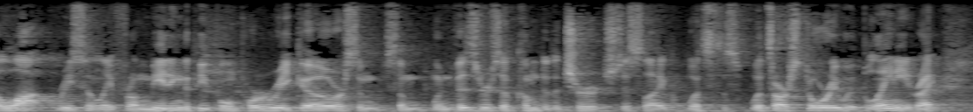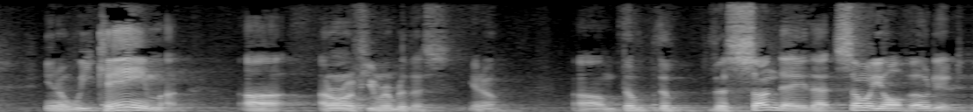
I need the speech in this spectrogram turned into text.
a lot recently from meeting the people in Puerto Rico or some, some when visitors have come to the church, just like, what's, this, what's our story with Blaney, right? You know, we came, uh, I don't know if you remember this, you know, um, the, the, the Sunday that some of y'all voted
